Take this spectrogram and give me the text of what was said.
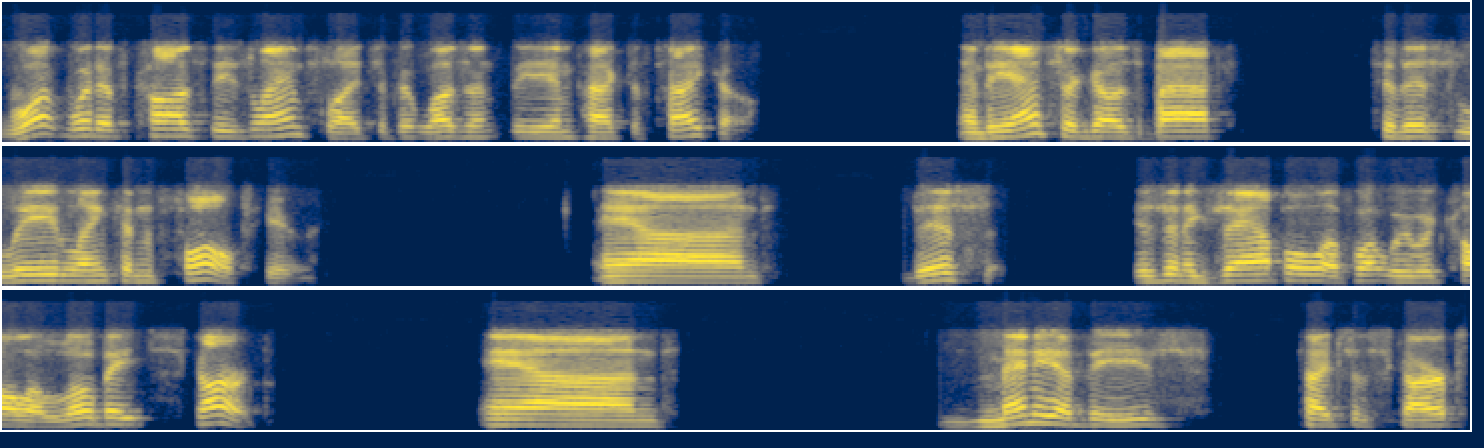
what would have caused these landslides if it wasn't the impact of Tycho? And the answer goes back to this Lee Lincoln fault here. And this is an example of what we would call a lobate scarp. And many of these types of scarps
